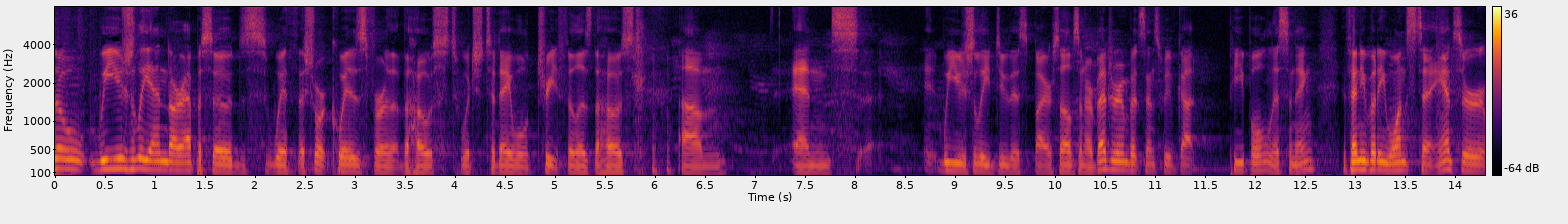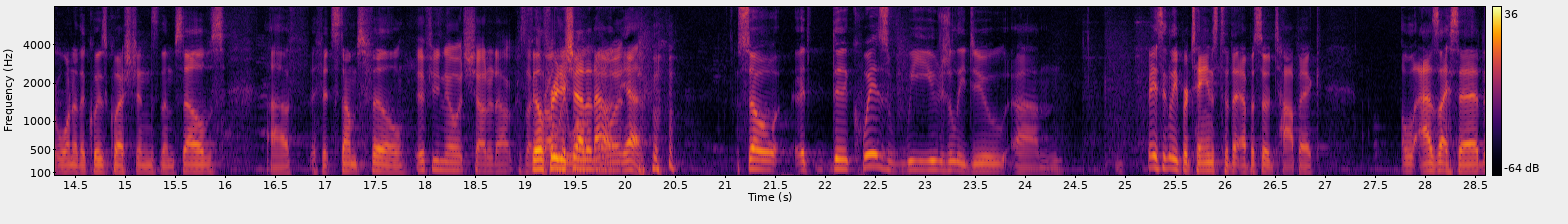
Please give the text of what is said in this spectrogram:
So we usually end our episodes with a short quiz for the host, which today we'll treat Phil as the host. Um, and we usually do this by ourselves in our bedroom, but since we've got people listening, if anybody wants to answer one of the quiz questions themselves, uh, if it stumps Phil, If you know it, shout it out because feel free to shout it out. Yeah. so it, the quiz we usually do um, basically pertains to the episode topic. As I said,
